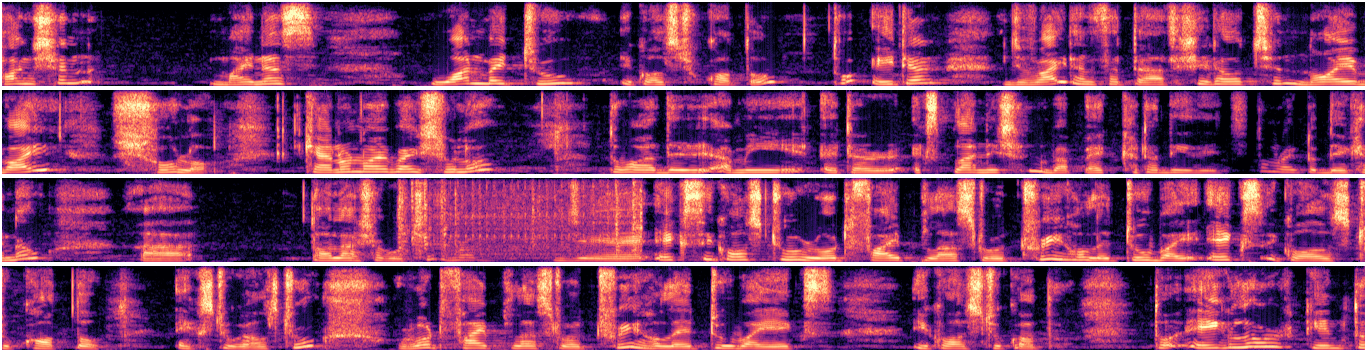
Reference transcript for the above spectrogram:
function minus one by two equals to কত? তো এইটার যে রাইট অ্যান্সারটা আছে সেটা হচ্ছে নয় বাই ষোলো। কেন নয় বাই ষোলো? তোমাদের আমি এটার এক্সপ্লানেশন বা ব্যাখ্যাটা দিয়ে দিচ্ছি। তোমরা একটু দেখে নাও। তাহলে আশা করছি যে x equals to root five plus root three হলে two by x equals to কত? X two equals to root five plus root three হলে two by x equals to কত? তো এইগুলোর কিন্তু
